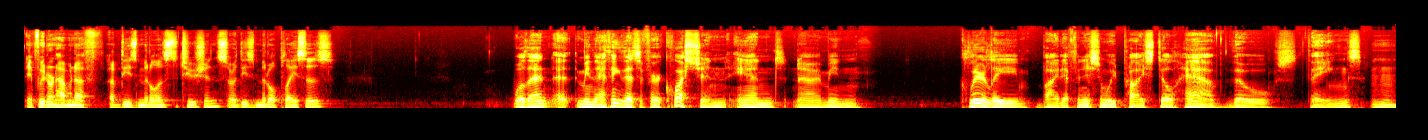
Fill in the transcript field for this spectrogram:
if we don't have enough of these middle institutions or these middle places. Well, that I mean, I think that's a fair question, and uh, I mean, clearly, by definition, we'd probably still have those things. Mm-hmm.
